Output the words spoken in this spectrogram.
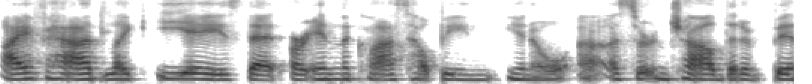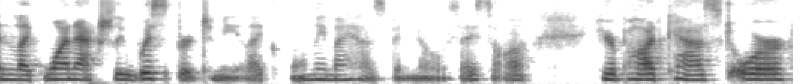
I've had like EAs that are in the class helping, you know, a, a certain child that have been like one actually whispered to me like only my husband knows. I saw your podcast or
